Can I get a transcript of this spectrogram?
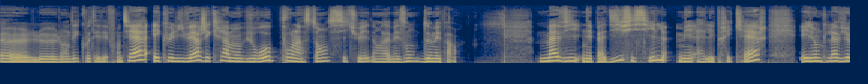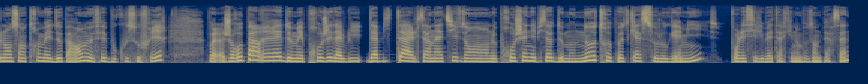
euh, le long des côtés des frontières et que l'hiver, j'écris à mon bureau, pour l'instant situé dans la maison de mes parents. Ma vie n'est pas difficile, mais elle est précaire et donc la violence entre mes deux parents me fait beaucoup souffrir. Voilà, je reparlerai de mes projets d'habitat alternatif dans le prochain épisode de mon autre podcast Sologamy pour les célibataires qui n'ont besoin de personne.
